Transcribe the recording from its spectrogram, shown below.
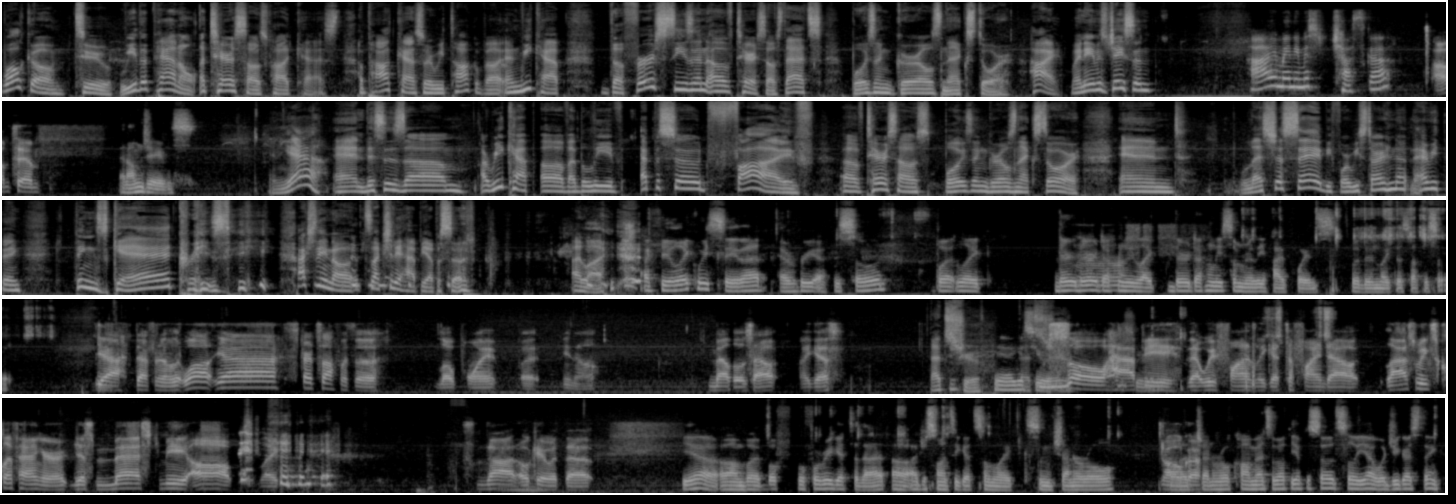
Hello there. Welcome to We the Panel, a Terrace House podcast. A podcast where we talk about and recap the first season of Terrace House. That's Boys and Girls Next Door. Hi, my name is Jason. Hi, my name is Cheska. I'm Tim. And I'm James. And yeah, and this is um a recap of I believe episode 5 of Terrace House Boys and Girls Next Door. And let's just say before we start everything, things get crazy. actually, no, it's actually a happy episode. I lie. I feel like we say that every episode, but like there there are definitely mm. like there are definitely some really high points within like this episode. Yeah, definitely. Well, yeah, starts off with a low point, but you know, mellows out, I guess. That's true. Yeah, I guess That's you're. So happy that we finally get to find out. Last week's cliffhanger just messed me up. Like, it's not okay with that. Yeah, um, but bef- before we get to that, uh, I just wanted to get some like some general Oh, uh, general comments about the episode. So yeah, what do you guys think?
